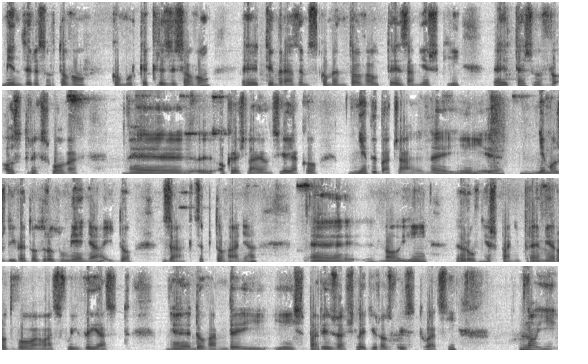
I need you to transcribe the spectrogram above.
międzyresortową komórkę kryzysową. Tym razem skomentował te zamieszki też w ostrych słowach określając je jako niewybaczalne i e, niemożliwe do zrozumienia i do zaakceptowania. E, no i również pani premier odwołała swój wyjazd do Wandei i z Paryża śledzi rozwój sytuacji. No i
